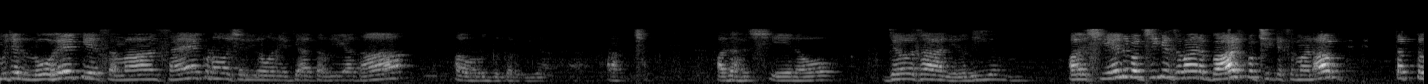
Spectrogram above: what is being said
मुझे लोहे के समान सैकड़ों शरीरों ने क्या कर लिया था? अवरुद्ध कर दिया था। अच्छा अधः शेनो जसा निरदीय और शेन पक्षी के समान, बाज पक्षी के समान। अब तत्व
